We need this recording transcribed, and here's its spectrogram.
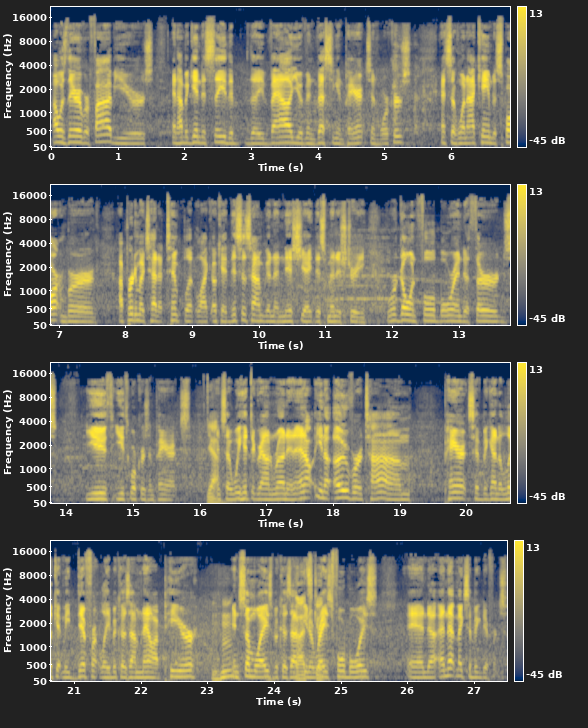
I was there over five years and I began to see the, the value of investing in parents and workers. And so when I came to Spartanburg, I pretty much had a template like, okay, this is how I'm going to initiate this ministry. We're going full bore into thirds, youth, youth workers, and parents. Yeah. And so we hit the ground running. And, you know, over time, parents have begun to look at me differently because I'm now a peer in some ways because I've, you know, good. raised four boys. And, uh, and that makes a big difference.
